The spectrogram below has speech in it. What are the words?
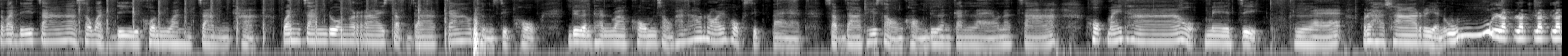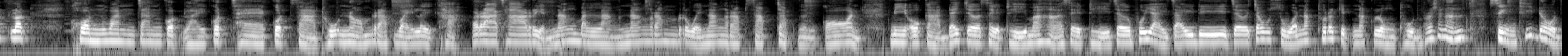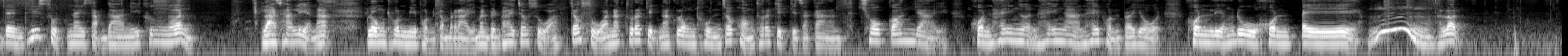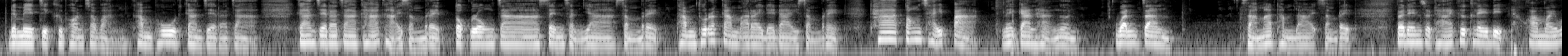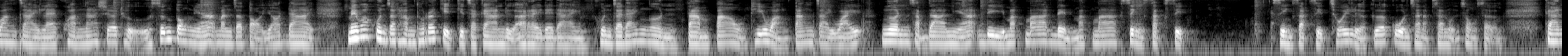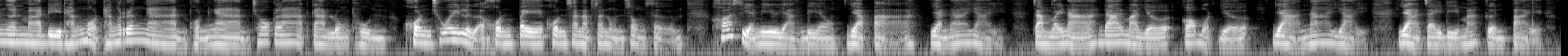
สวัสดีจ้า สวัสดีคนวันจันทร์ค่ะ วันจันทร์ดวงรายสัปดาห์9ถึง16 เดือนธันวาคม 2568 สัปดาห์ที่ 2 ของเดือนกันแล้วนะจ๊ะ 6 ไม้เท้า เมจิก และราชาเหรียญอู้ลดลดลดลดลด คนวันจันทร์กดไลค์กดแชร์ กดสาธุน้อมรับไว้เลยค่ะ ราชาเหรียญนั่งบัลลังก์นั่งร่ำรวยนั่งรับทรัพย์จับเงินก้อน มีโอกาสได้เจอเศรษฐีมหาเศรษฐีเจอผู้ใหญ่ใจดี เจอเจ้าสัวนักธุรกิจนักลงทุน เพราะฉะนั้นสิ่งที่โดดเด่นที่สุดในสัปดาห์นี้คือเงิน ราชาเหรียญนะลงทุนมีผลกำไร มันเป็นไพ่เจ้าสัว เจ้าสัวนักธุรกิจนักลงทุนเจ้าของธุรกิจกิจการ โชคก้อนใหญ่ คนให้เงินให้งานให้ผลประโยชน์ คนเลี้ยงดูคนเปย์อืมเลิศ The Magic คือพรสวรรค์คำพูดการเจรจา การเจรจาค้าขายสำเร็จ ตกลงจะเซ็นสัญญาสำเร็จทำธุรกรรมอะไรใด ๆสำเร็จ ถ้าต้องใช้ปากในการหาเงิน วันจันทร์สามารถทำได้สำเร็จ ประเด็นสุดท้ายคือเครดิต ความไว้วางใจและความน่าเชื่อถือ ซึ่งตรงนี้มันจะต่อยอดได้ ไม่ว่าคุณจะทำธุรกิจกิจการหรืออะไรใด ๆ คุณจะได้เงินตามเป้าที่หวังตั้งใจไว้ เงินสัปดาห์นี้ดีมากๆ เด่นมาก ๆ สิ่งศักดิ์สิทธิ์ สิ่งศักดิ์สิทธิ์ช่วยเหลือเกื้อกูลสนับสนุนส่งเสริม การเงินมาดีทั้งหมดทั้งเรื่องงาน ผลงาน โชคลาภการลงทุน คนช่วยเหลือคนเปยคนสนับสนุนส่งเสริม ข้อเสียมีอยู่อย่างเดียว อย่าป่า อย่าหน้าใหญ่จำไว้นะ ได้มาเยอะก็หมดเยอะ อย่าหน้าใหญ่ อย่าใจดีมากเกินไป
